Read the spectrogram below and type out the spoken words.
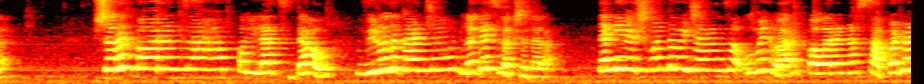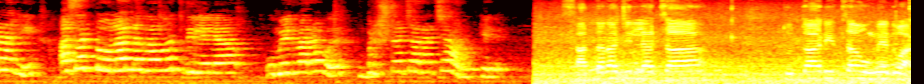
केला. शरद पवारांचा हा पहिलाच डाव विरोधकांच्या लगेच लक्षात आला. त्यांनी यशवंत विचारांचा उमेदवार पवारांना सापडला नाही असा टोला लगावत दिलेल्या उमेदवारावर भ्रष्टाचाराचे आरोप केले. सातारा जिल्ह्याचा तुतारीचा उमेदवार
